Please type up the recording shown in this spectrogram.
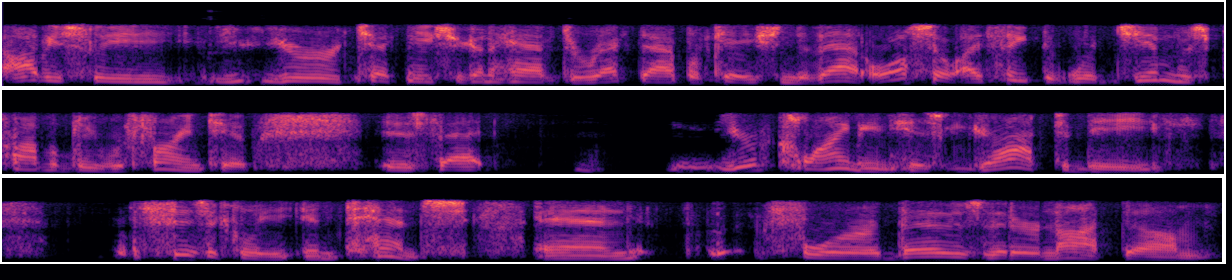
obviously, your techniques are going to have direct application to that. Also, I think that what Jim was probably referring to is that your climbing has got to be physically intense and for those that are not um,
